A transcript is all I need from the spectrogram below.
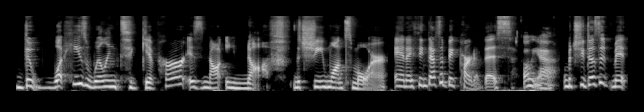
that what he's willing to give her is not enough, that she wants more. And I think that's a big part of this Oh yeah. but she does admit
